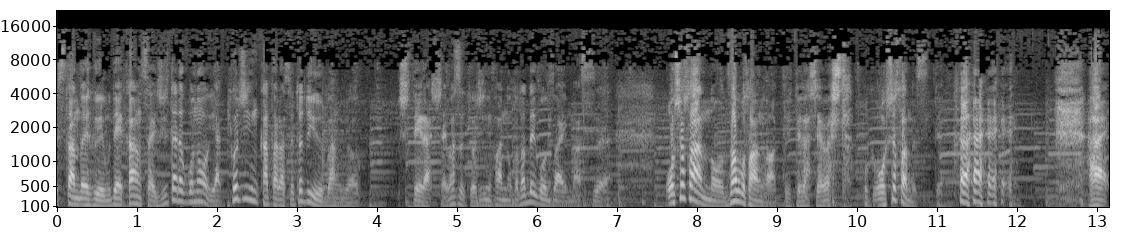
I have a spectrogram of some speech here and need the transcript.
スタンド FM で関西ジタラコのや巨人語らせてという番組をしていらっしゃいます。巨人ファンの方でございます。お書さんのザボさんがって言ってらっしゃいました。僕、お書さんですって。はい。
